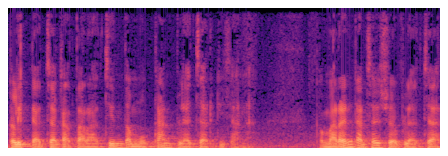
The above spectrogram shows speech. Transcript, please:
klik aja kata rajin, temukan, belajar di sana. Kemarin kan saya sudah belajar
